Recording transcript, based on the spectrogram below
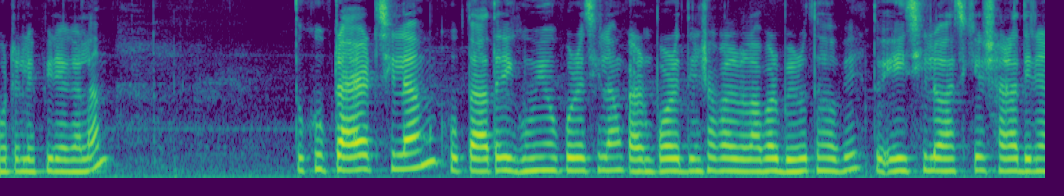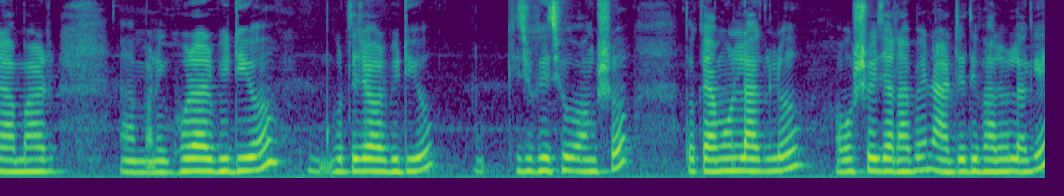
হোটেলে ফিরে গেলাম। তো খুব টায়ার্ড ছিলাম, খুব তাড়াতাড়ি ঘুমিয়েও পড়েছিলাম, কারণ পরের দিন সকালবেলা আবার বেরোতে হবে। তো এই ছিল আজকে সারাদিনের আমার মানে ঘোরার ভিডিও, ঘুরতে যাওয়ার ভিডিও, কিছু কিছু অংশ। তো কেমন লাগল অবশ্যই জানাবেন, আর যদি ভালো লাগে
